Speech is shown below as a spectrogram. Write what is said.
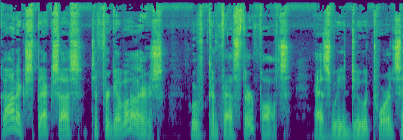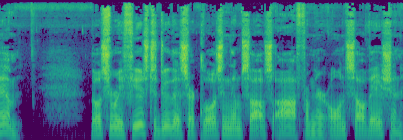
God expects us to forgive others who have confessed their faults, as we do towards Him. Those who refuse to do this are closing themselves off from their own salvation.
